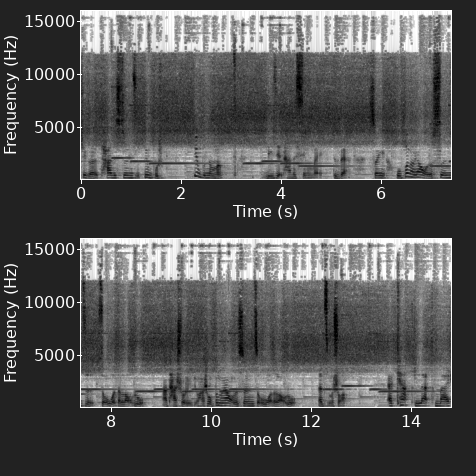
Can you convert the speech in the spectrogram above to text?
这个他的孙子并不是，并不那么理解他的行为，对不对？所以我不能让我的孙子走我的老路啊。他说了一句话，说我不能让我的孙子走我的老路。那怎么说？I can't let my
